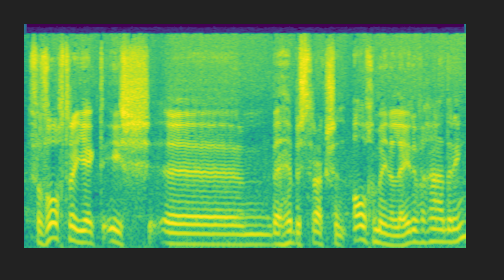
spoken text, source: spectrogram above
Het vervolgtraject is, uh, we hebben straks een algemene ledenvergadering.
